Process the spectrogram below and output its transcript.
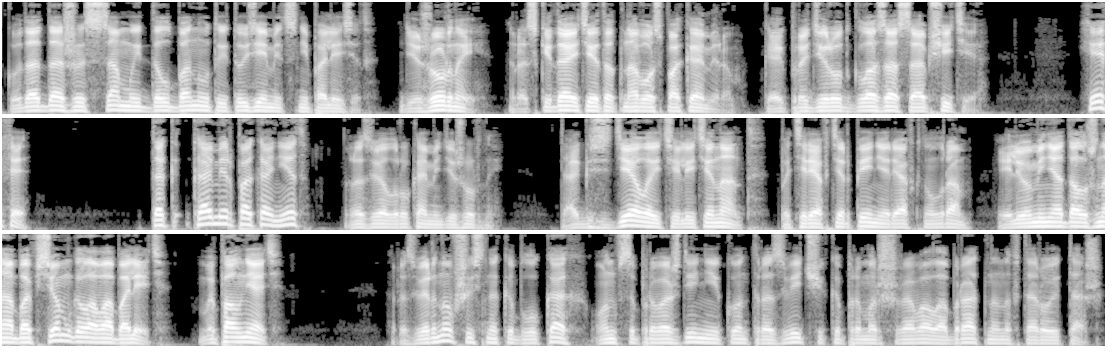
куда даже самый долбанутый туземец не полезет. Дежурный, раскидайте этот навоз по камерам. Как продерут глаза, сообщите». «Хефе, так камер пока нет», — развел руками дежурный. «Так сделайте, лейтенант», — потеряв терпение, рявкнул Рам. «Или у меня должна обо всем голова болеть?» «Выполнять!» Развернувшись на каблуках, он в сопровождении контрразведчика промаршировал обратно на второй этаж.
